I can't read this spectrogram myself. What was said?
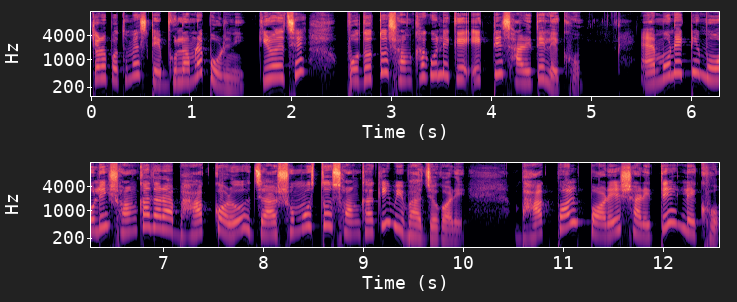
চলো প্রথমে স্টেপগুলো আমরা পড়ে নিই। কী রয়েছে? প্রদত্ত সংখ্যাগুলিকে একটি সারিতে লেখো। এমন একটি মৌলিক সংখ্যা দ্বারা ভাগ করো, যা সমস্ত সংখ্যাকেই বিভাজ্য করে। ভাগফল পরের সারিতে লেখো।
